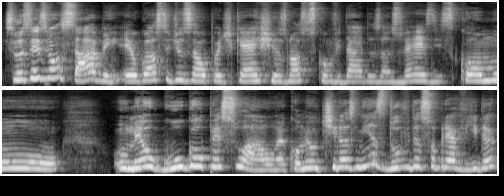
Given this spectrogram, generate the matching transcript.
Se vocês não sabem, eu gosto de usar o podcast e os nossos convidados, às vezes, como o meu Google pessoal. É como eu tiro as minhas dúvidas sobre a vida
